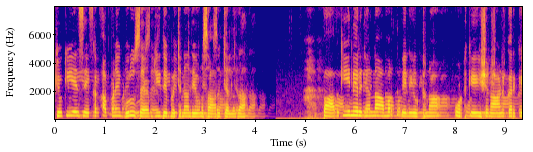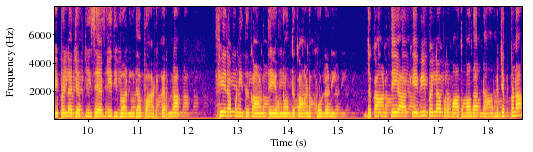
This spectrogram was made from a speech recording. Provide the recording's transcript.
ਕਿਉਂਕਿ ਇਹ ਸਿੱਖ ਆਪਣੇ ਗੁਰੂ ਸਾਹਿਬ ਜੀ ਦੇ ਬਚਨਾਂ ਦੇ ਅਨੁਸਾਰ ਚੱਲਦਾ। ਭਾਵ ਕੀ ਨੇ ਰੋਜ਼ਾਨਾ ਅੰਮ੍ਰਿਤ ਵੇਲੇ ਉੱਠਣਾ, ਉੱਠ ਕੇ ਇਸ਼ਨਾਨ ਕਰਕੇ ਪਹਿਲਾਂ ਜਪਜੀ ਸਾਹਿਬ ਜੀ ਦੀ ਬਾਣੀ ਦਾ ਪਾਠ ਕਰਨਾ, ਫਿਰ ਆਪਣੀ ਦੁਕਾਨ ਤੇ ਆਉਣਾ, ਦੁਕਾਨ ਖੋਲਣੀ ਦੁਕਾਨ ਤੇ ਆ ਕੇ ਵੀ ਪਹਿਲਾਂ ਪਰਮਾਤਮਾ ਦਾ ਨਾਮ ਜਪਣਾ,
